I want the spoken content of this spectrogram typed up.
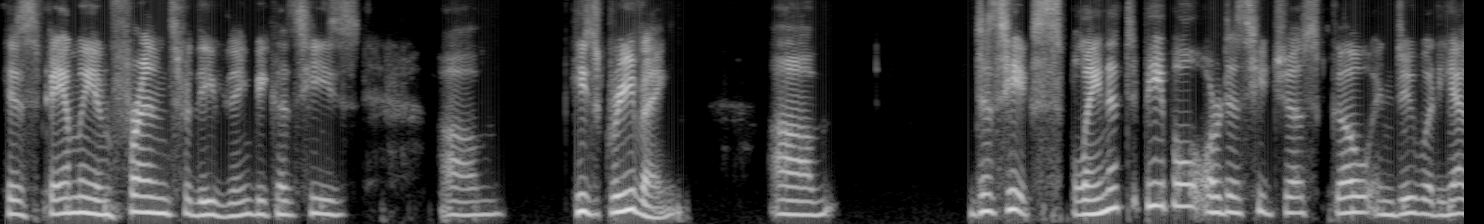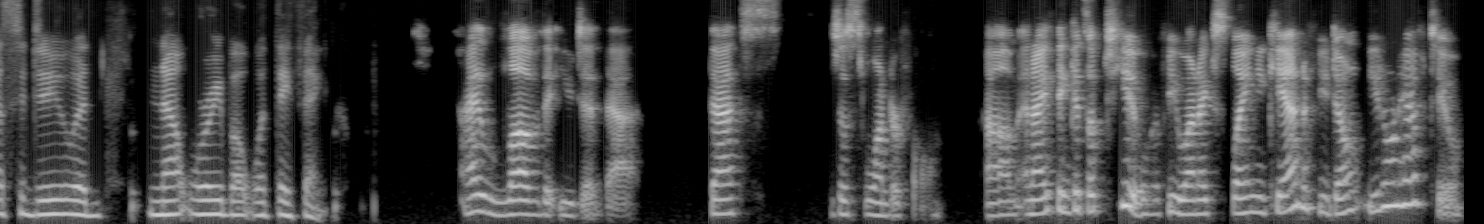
his family and friends for the evening because he's um, he's grieving. Um, does he explain it to people or does he just go and do what he has to do and not worry about what they think? I love that you did that. That's just wonderful. Um, and I think it's up to you. If you want to explain, you can. If you don't, you don't have to.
